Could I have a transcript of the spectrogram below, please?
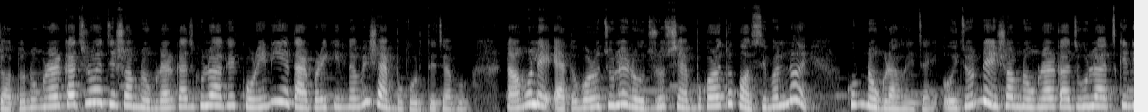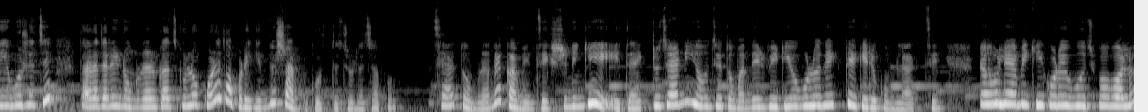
যত নোংরার কাজ রয়েছে সব নোংরার কাজগুলো আগে করে নিয়ে তারপরে কিন্তু আমি শ্যাম্পু করতে যাব। না হলে এত বড় চুলে রোজ রোজ শ্যাম্পু করা তো পসিবল নয়। খুব নোংরা হয়ে যায়। ওই জন্য এইসব নোংরার কাজগুলো আজকে নিয়ে বসেছি, তাড়াতাড়ি নোংরার কাজগুলো করে তারপরে কিন্তু শ্যাম্পু করতে চলে যাব। আচ্ছা তোমরা না কমেন্ট সেকশনে গিয়ে এটা একটু জানিও যে তোমাদের ভিডিওগুলো দেখতে কীরকম লাগছে। না হলে আমি কি করে বুঝব বলো?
